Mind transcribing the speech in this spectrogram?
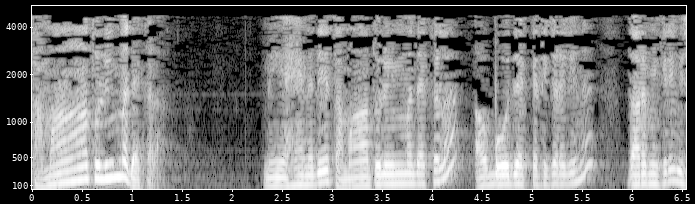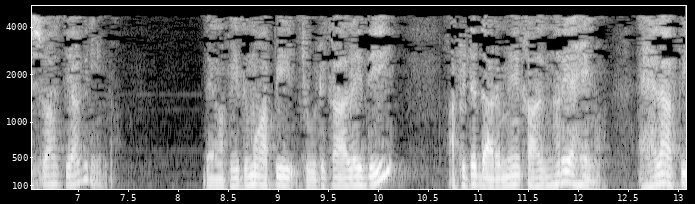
තමා තුලින්ම දැකලා මේ ඇහෙන දේ තමා තුලින්ම දැකලා අවබෝධයක් ඇති කරගෙන ධර්ම කෙරෙහි විශ්වාස තියාගෙන ඉන්නවා. දැන් අපි හිතමු අපි චූටි කාලේදී අපිට ධර්මයේ කලින් හරි ඇහෙනවා. ඇහැලා අපි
